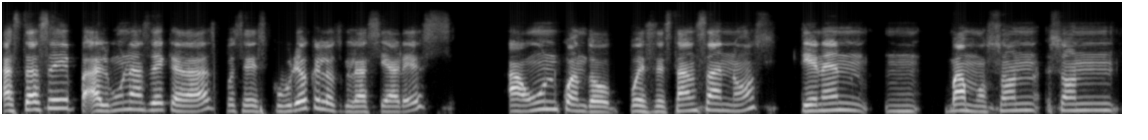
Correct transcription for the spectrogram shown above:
hasta hace algunas décadas, pues se descubrió que los glaciares aún cuando pues están sanos, tienen, mm, vamos, son, son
